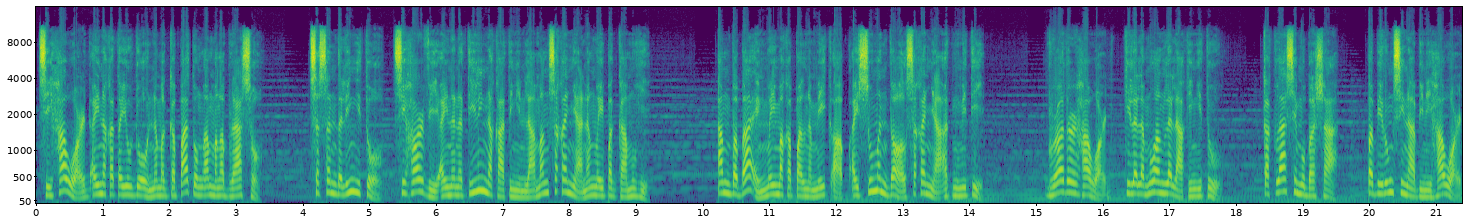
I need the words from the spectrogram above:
Si Howard ay nakatayo doon na magkapatong ang mga braso. Sa sandaling ito, si Harvey ay nanatiling nakatingin lamang sa kanya nang may pagkamuhi. Ang babaeng may makapal na make-up ay sumandal sa kanya at ngumiti. Brother Howard, kilala mo ang lalaking ito. Kaklase mo ba siya? Pabirong sinabi ni Howard,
